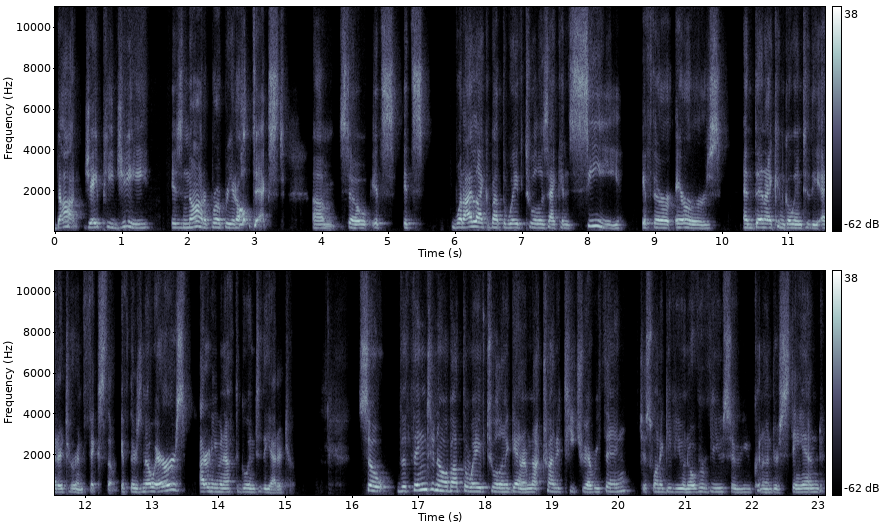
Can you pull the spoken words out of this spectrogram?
dot JPG is not appropriate alt text. Um, so it's, it's what I like about the wave tool is I can see if there are errors and then I can go into the editor and fix them. If there's no errors, I don't even have to go into the editor. So the thing to know about the wave tool, and again, I'm not trying to teach you everything, just want to give you an overview so you can understand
